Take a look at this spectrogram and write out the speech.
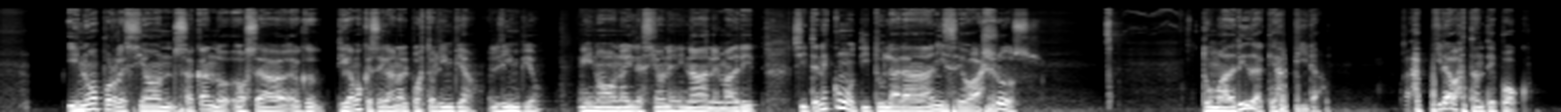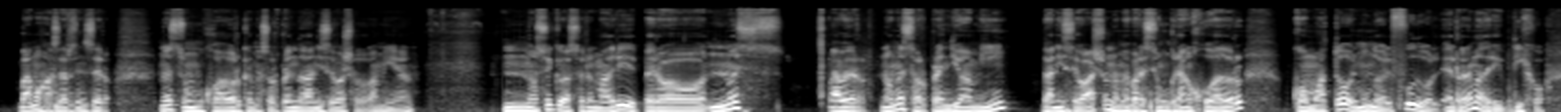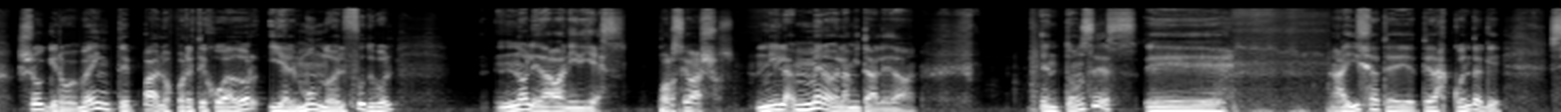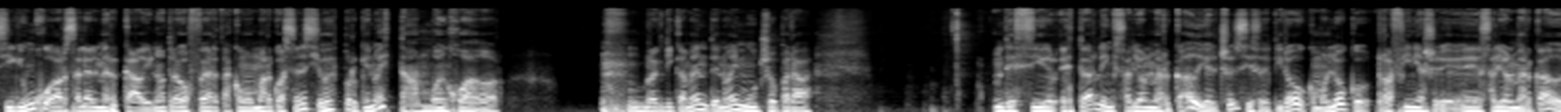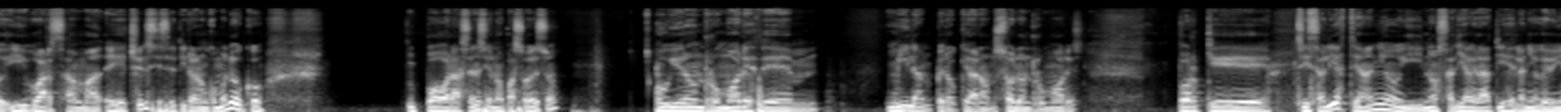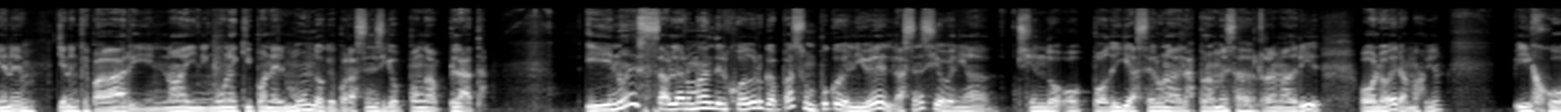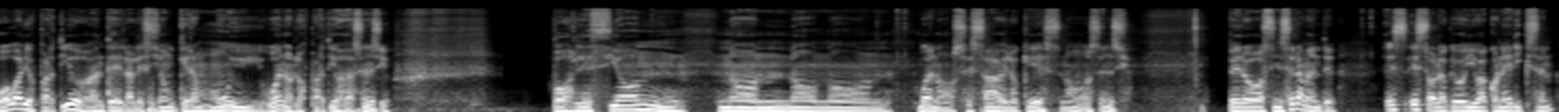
y no por lesión, sacando, o sea, digamos que se gana el puesto limpio, y no, no hay lesiones ni nada en el Madrid. Si tenés como titular a Dani Ceballos, tu Madrid a qué aspira? Aspira bastante poco. Vamos a ser sinceros. No es un jugador que me sorprenda Dani Ceballos a mí, ¿eh? No sé qué va a hacer en Madrid, pero no es. A ver, no me sorprendió a mí Dani Ceballos, no me parece un gran jugador como a todo el mundo del fútbol. El Real Madrid dijo: Yo quiero 20 palos por este jugador y el mundo del fútbol no le daba ni 10 por Ceballos. Ni menos de la mitad le daban. Entonces. Eh, ahí ya te, das cuenta que si un jugador sale al mercado y no trae ofertas como Marco Asensio es porque no es tan buen jugador. Prácticamente no hay mucho para decir. Sterling salió al mercado y el Chelsea se tiró como loco. Rafinha eh, salió al mercado y Barça, eh, Chelsea se tiraron como loco. Por Asensio no pasó eso. Hubieron rumores de mm, Milan, pero quedaron solo en rumores. Porque si salía este año y no salía gratis el año que viene, tienen que pagar y no hay ningún equipo en el mundo que por Asensio ponga plata. Y no es hablar mal del jugador, capaz un poco del nivel. Asensio venía siendo o podía ser una de las promesas del Real Madrid, o lo era más bien. Y jugó varios partidos antes de la lesión que eran muy buenos los partidos de Asensio. Post lesión, no, no, no bueno, se sabe lo que es, ¿no? Asensio. Pero sinceramente, es eso a lo que iba con Eriksen.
